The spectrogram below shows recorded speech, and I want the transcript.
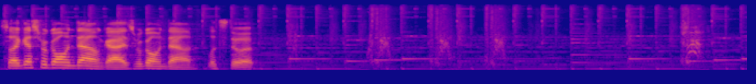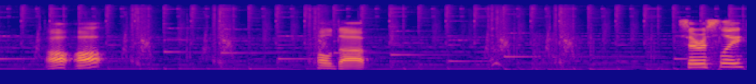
So I guess we're going down, guys. We're going down. Let's do it. Oh, oh. Hold up. Seriously?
